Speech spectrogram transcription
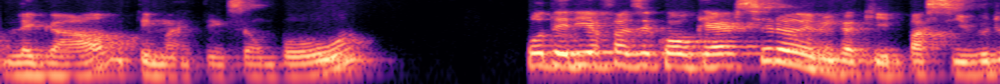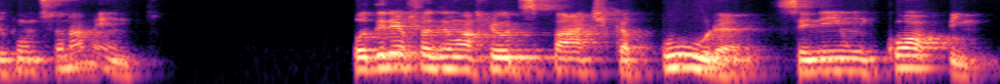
legal, tem uma retenção boa. Poderia fazer qualquer cerâmica aqui, passível de condicionamento. Poderia fazer uma feldspática pura, sem nenhum coping?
